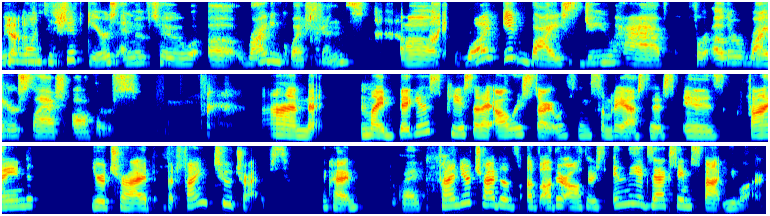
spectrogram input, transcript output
we are going to shift gears and move to uh, writing questions. Uh, what advice do you have for other writers slash authors? Um, my biggest piece that I always start with when somebody asks this is find your tribe, but find two tribes. Okay. Okay. Find your tribe of, of other authors in the exact same spot you are.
